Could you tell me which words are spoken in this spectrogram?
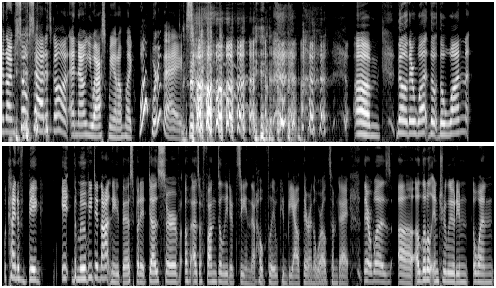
And I'm so sad it's gone. And now you ask me, and I'm like, what were they? So, um, no, there was the the one kind of big it the movie did not need this but it does serve a, as a fun deleted scene that hopefully can be out there in the world someday. There was uh, a little interlude in when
